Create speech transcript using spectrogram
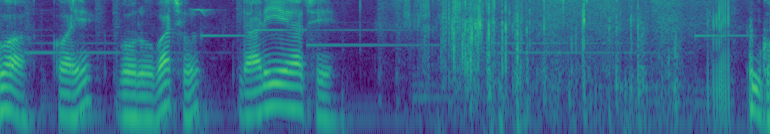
গ গয়ে গরু বাছুর দাঁড়িয়ে আছে। ঘ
